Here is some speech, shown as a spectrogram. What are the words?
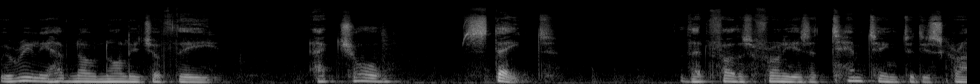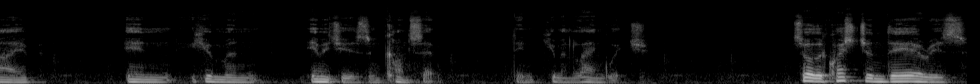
we really have no knowledge of the actual state that Father Sophrony is attempting to describe in human images and concept, in human language. So the question there is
